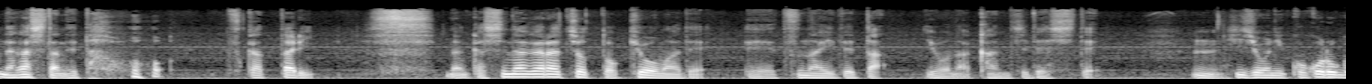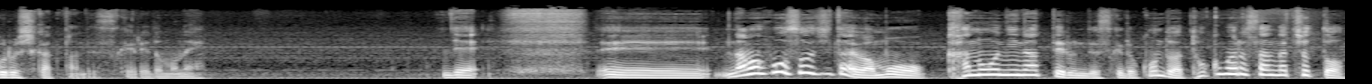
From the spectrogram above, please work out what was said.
流したネタを 使ったりなんかしながらちょっと今日までつない、でたような感じでして、うん、非常に心苦しかったんですけれどもね。で、えー生放送自体はもう可能になってるんですけど今度は徳丸さんがちょっと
